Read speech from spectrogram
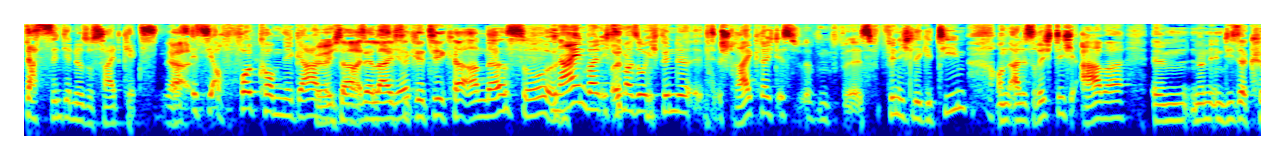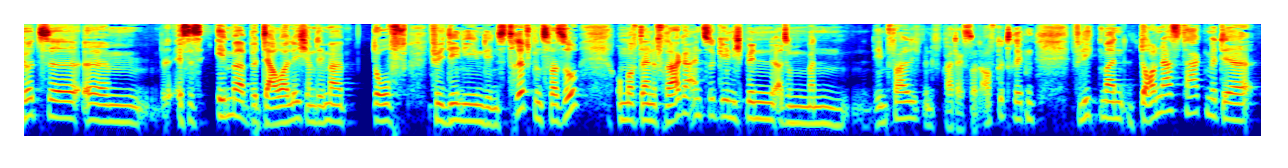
das sind ja nur so Sidekicks. Ja. Das ist ja auch vollkommen egal. Hör ich da eine leichte. Kritik anders? So? Nein, weil ich sag mal so, ich finde, Streikrecht ist, ist finde ich legitim und alles richtig, aber ähm, nun in dieser Kürze ähm, ist es immer bedauerlich und immer doof für denjenigen, den es trifft. Und zwar so, um auf deine Frage einzugehen, ich bin, also man, in dem Fall, ich bin freitags dort aufgetreten, fliegt man Donnerstag mit der,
